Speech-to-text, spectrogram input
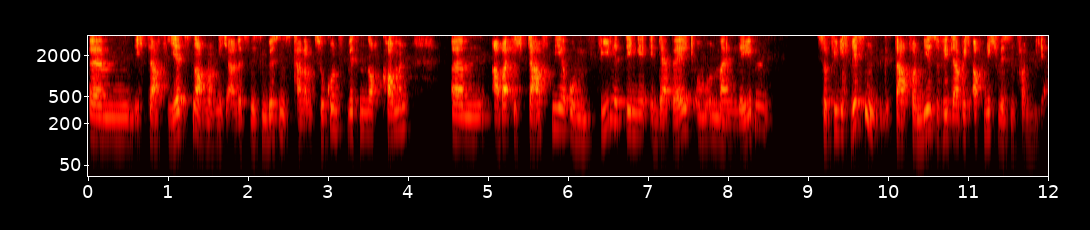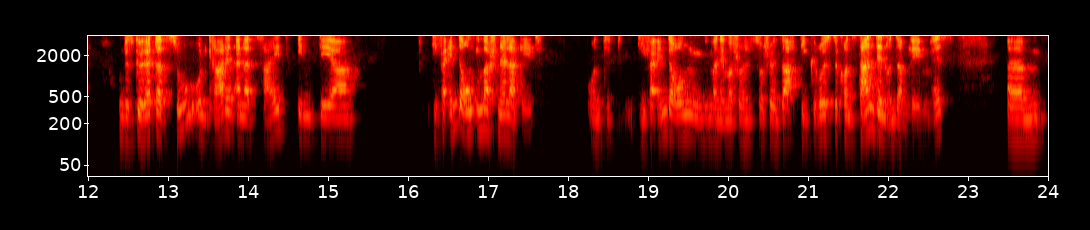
Ähm, ich darf jetzt noch, noch nicht alles wissen müssen. Es kann in Zukunft Wissen noch kommen. Ähm, aber ich darf mir um viele Dinge in der Welt, um, um mein Leben, so viel ich wissen darf von mir, so viel darf ich auch nicht wissen von mir. Und das gehört dazu. Und gerade in einer Zeit, in der die Veränderung immer schneller geht und die Veränderung, wie man immer schon so schön sagt, die größte Konstante in unserem Leben ist, ähm,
